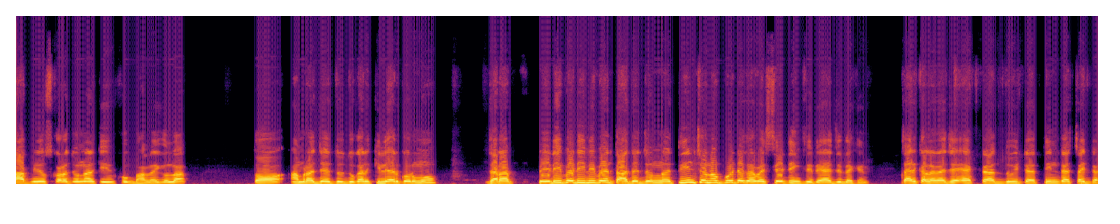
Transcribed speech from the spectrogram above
রাব ইউজ করার জন্য আর কি খুব ভালো এগুলা। তো আমরা যেহেতু দোকান ক্লিয়ার করব যারা পেডি পেডি নেবেন তাদের জন্য তিনশো নব্বই টাকা ভাই সেটিং সিট এই যে দেখেন চার কালার আছে একটা দুইটা তিনটা চারটা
